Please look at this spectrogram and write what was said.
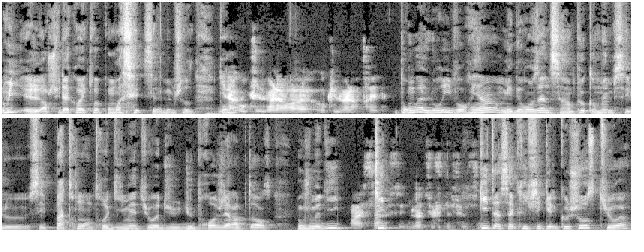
Oui, alors je suis d'accord avec toi, pour moi c'est la même chose. il n'a aucune valeur euh, aucune valeur trade. Pour moi, Laurie vaut rien, mais DeRozan c'est un peu quand même c'est le c'est le patron entre guillemets, tu vois, du, du projet Raptors. Donc je me dis ouais, quitte, je te suis aussi. quitte à sacrifier quelque chose, tu vois,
